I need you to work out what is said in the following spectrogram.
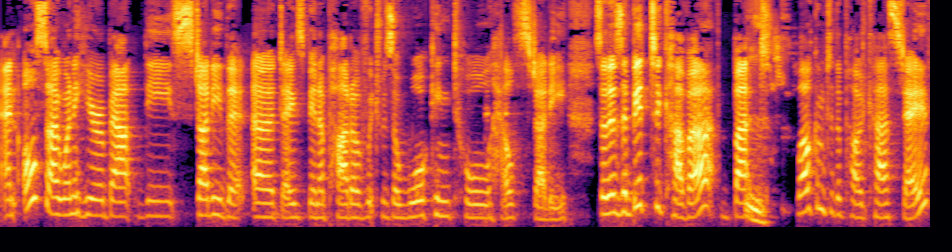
And also, I want to hear about the study that uh, Dave's been a part of, which was a walking tall health study. So there's a bit to cover, but mm. welcome to the podcast, Dave.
